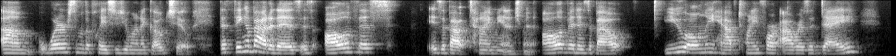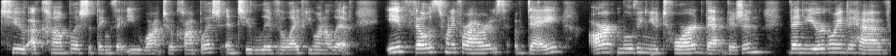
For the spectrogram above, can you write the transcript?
Um, what are some of the places you want to go to? The thing about it is, is all of this is about time management. All of it is about you only have 24 hours a day to accomplish the things that you want to accomplish and to live the life you want to live. If those 24 hours of day aren't moving you toward that vision, then you're going to have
